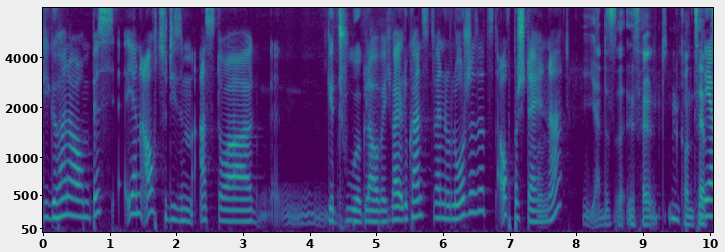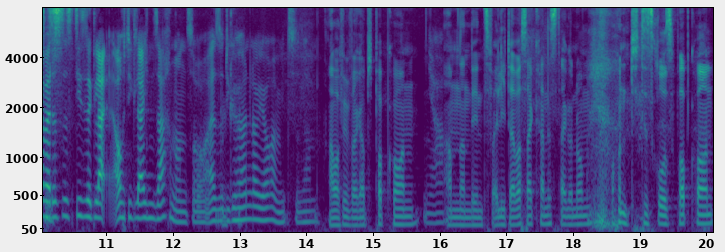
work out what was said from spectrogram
die gehören aber auch ein bisschen auch zu diesem Astor-Getue, glaube ich. Weil du kannst, wenn du Loge sitzt, auch bestellen, ne? Ja, das ist halt ein Konzept. nee, aber das ist diese auch die gleichen Sachen und so. Also die gehören, glaube ich, auch irgendwie zusammen. aber auf jeden Fall gab es Popcorn, Ja. haben dann den 2 Liter Wasserkanister genommen und das große Popcorn.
